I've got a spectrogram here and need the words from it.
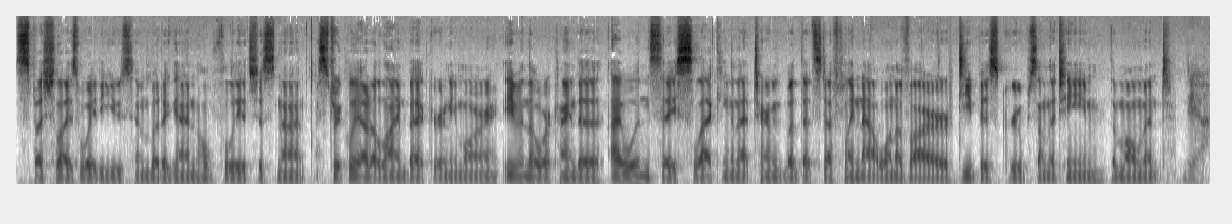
specialized way to use him. But again, hopefully it's just not strictly out at linebacker anymore. Even though we're kind of, I wouldn't say slacking in that terms, but that's definitely not one of our deepest groups on the team at the moment. Yeah,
